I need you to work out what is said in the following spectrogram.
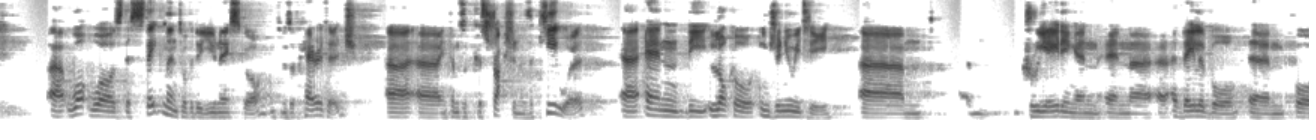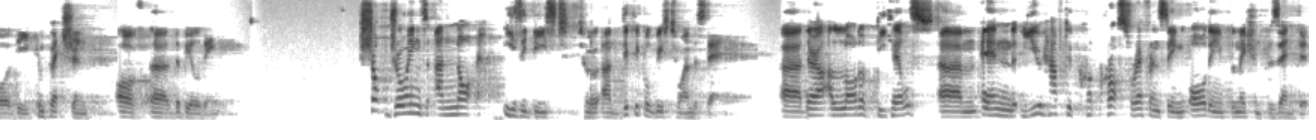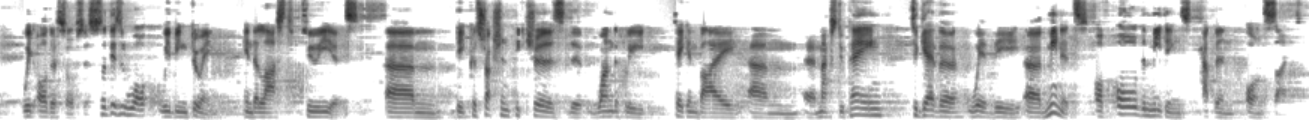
uh, what was the statement of the UNESCO in terms of heritage, uh, uh, in terms of construction as a keyword, uh, and the local ingenuity um, creating and, and uh, available um, for the complexion of the building. Shop drawings are not easy beasts to, uh, difficult beasts to understand. Uh, there are a lot of details, um, and you have to cross-referencing all the information presented with other sources. So this is what we've been doing in the last two years. Um, the construction pictures, the wonderfully taken by um, uh, Max Dupain, together with the uh, minutes of all the meetings happened on site.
